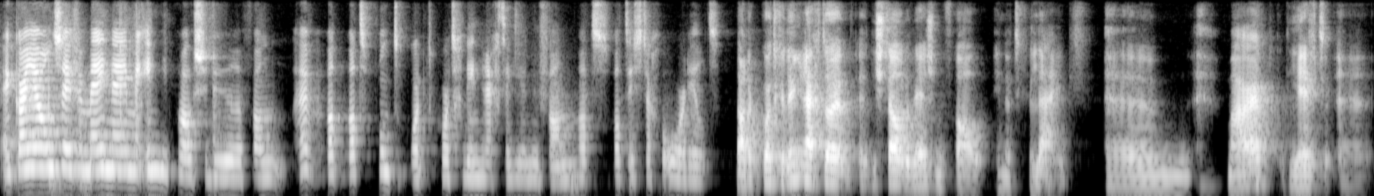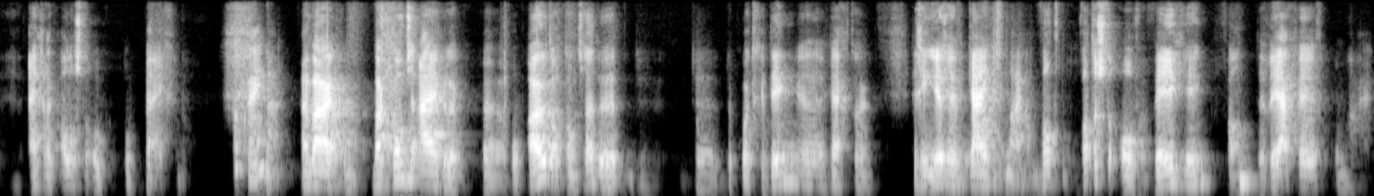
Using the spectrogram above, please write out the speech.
en kan jij ons even meenemen in die procedure van hè, wat, wat vond de kort, kortgedingrechter hier nu van? Wat, wat is er geoordeeld? Nou, de kortgedingrechter eh, die stelde deze mevrouw in het gelijk. Ehm, maar die heeft eh, eigenlijk alles er ook, ook bijgenomen. Oké, Nou, en waar, waar kwam ze eigenlijk eh, op uit? Althans, hè, de, de, de, kortgedingrechter. Die ging eerst even kijken van, nou, wat, wat is de overweging van de werkgever om haar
